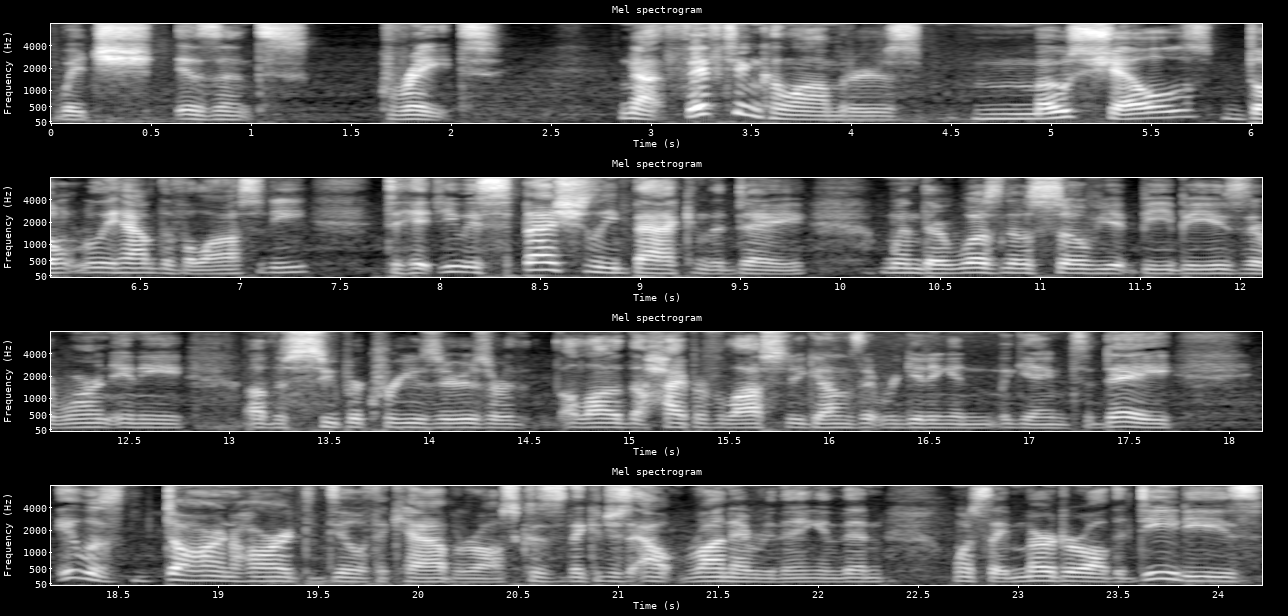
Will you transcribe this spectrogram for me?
which isn't great. Not 15 kilometers, most shells don't really have the velocity to hit you, especially back in the day when there was no Soviet BBs, there weren't any of the super cruisers or a lot of the hypervelocity guns that we're getting in the game today it was darn hard to deal with the Khabarovsk because they could just outrun everything, and then once they murder all the DDs,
